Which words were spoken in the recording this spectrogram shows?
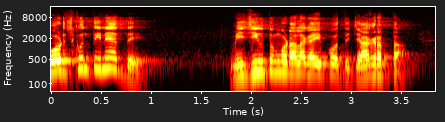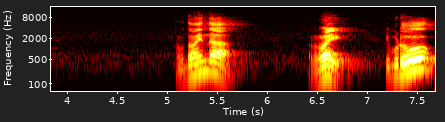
పొడుచుకుని తినేద్ది. మీ జీవితం కూడా అలాగ అయిపోద్ది. జాగ్రత్త. అర్థమైందా? రైట్ ఇప్పుడు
